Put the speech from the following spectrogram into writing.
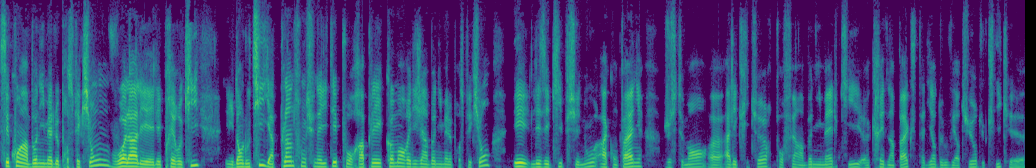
c'est quoi un bon email de prospection? Voilà les, prérequis. Et dans l'outil, il y a plein de fonctionnalités pour rappeler comment rédiger un bon email de prospection. Et les équipes chez nous accompagnent justement euh, à l'écriture pour faire un bon email qui euh, crée de l'impact, c'est-à-dire de l'ouverture, du clic euh,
